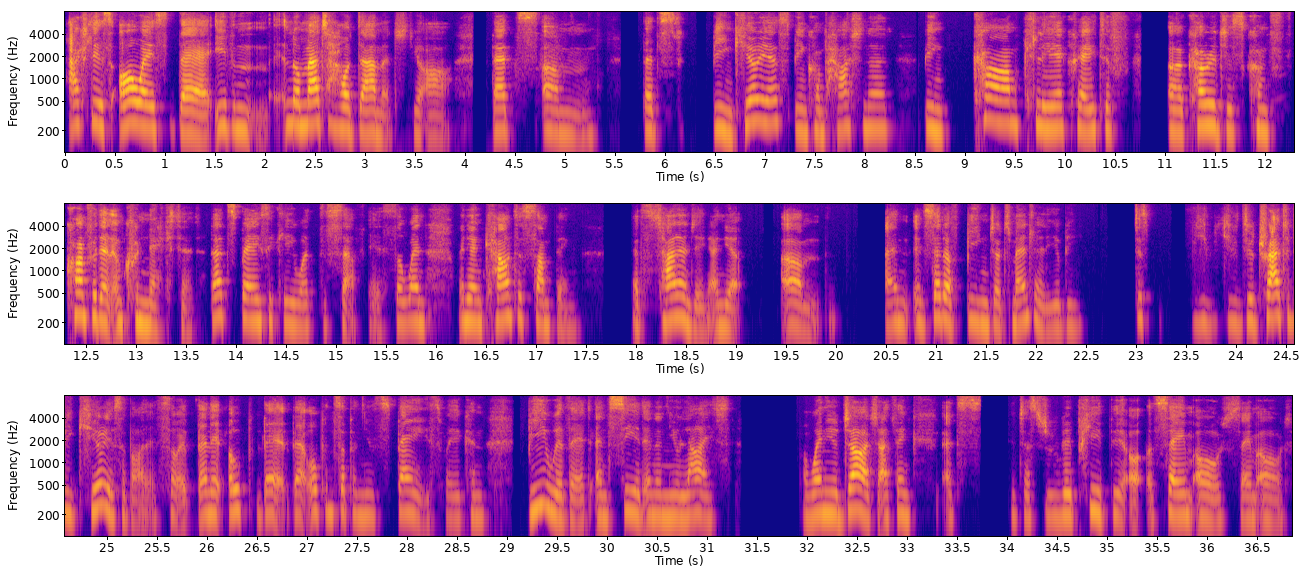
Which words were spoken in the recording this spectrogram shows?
actually is always there even no matter how damaged you are that's um that's being curious being compassionate being calm clear creative uh, courageous conf- confident and connected. That's basically what the self is. So when when you encounter something that's challenging and you um and instead of being judgmental you be just you, you you try to be curious about it. So it, then it op- that, that opens up a new space where you can be with it and see it in a new light. When you judge i think it's you just repeat the same old same old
